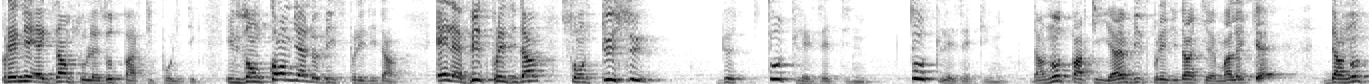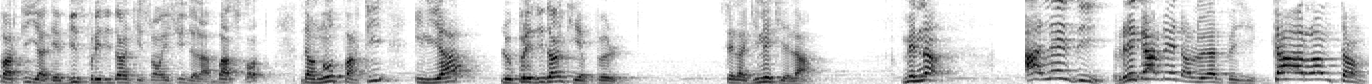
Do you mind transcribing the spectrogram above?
Prenez exemple sur les autres partis politiques. Ils ont combien de vice-présidents? Et les vice-présidents sont issus de toutes les ethnies. Toutes les ethnies. Dans notre parti, il y a un vice-président qui est malais. Dans notre parti, il y a des vice-présidents qui sont issus de la basse-côte. Dans notre parti, il y a le président qui est Peul. C'est la Guinée qui est là. Maintenant, allez-y, regardez dans le RPG. 40 ans,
